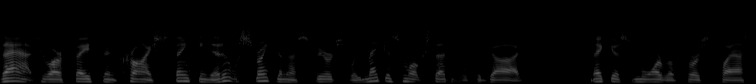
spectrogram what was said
that to our faith in Christ, thinking that it will strengthen us spiritually, make us more acceptable to God, make us more of a first class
